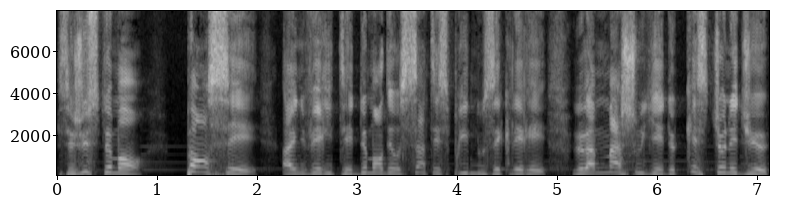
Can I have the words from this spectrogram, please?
C'est justement penser à une vérité, demander au Saint-Esprit de nous éclairer, de la mâchouiller, de questionner Dieu,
